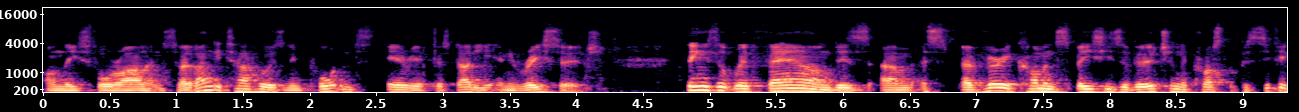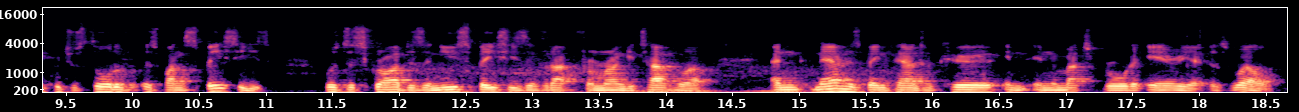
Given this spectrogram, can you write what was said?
on these four islands. So Rangitahua is an important area for study and research. Things that we've found is um, a, a, very common species of urchin across the Pacific, which was thought of as one species, was described as a new species of from Rangitahua, and now has been found to occur in, in a much broader area as well.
